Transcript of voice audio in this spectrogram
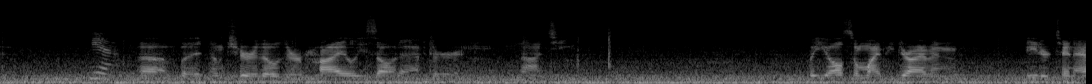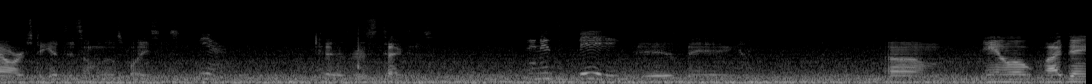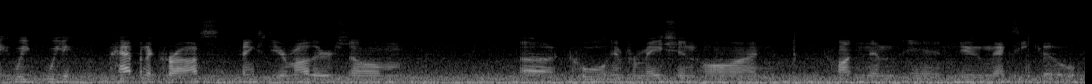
Yeah. Uh, but I'm sure those are highly sought after and not cheap. But you also might be driving eight or ten hours to get to some of those places Yeah. because this is Texas. And it's big. It is big. Um, antelope. I think we we happened across, thanks to your mother, some uh, cool information on hunting them in New Mexico.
